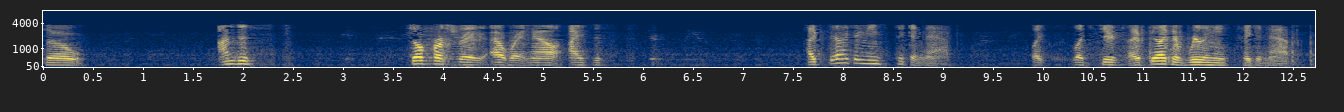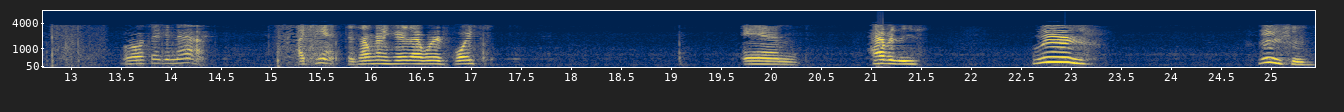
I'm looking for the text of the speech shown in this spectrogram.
So, I'm just so frustrated out right now. I just, I feel like I need to take a nap. Like, like seriously, I feel like I really need to take a nap. Well, I'll take a nap. I can't, because I'm to hear that weird voice and have these weird visions.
